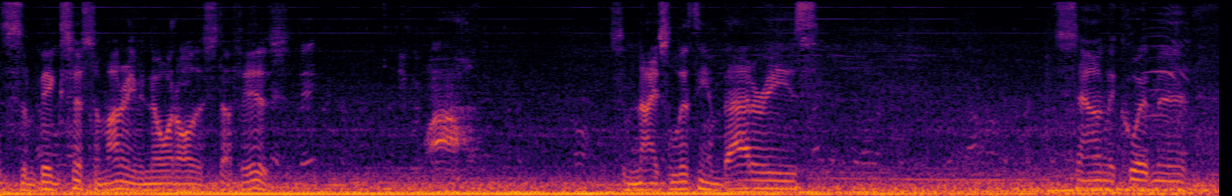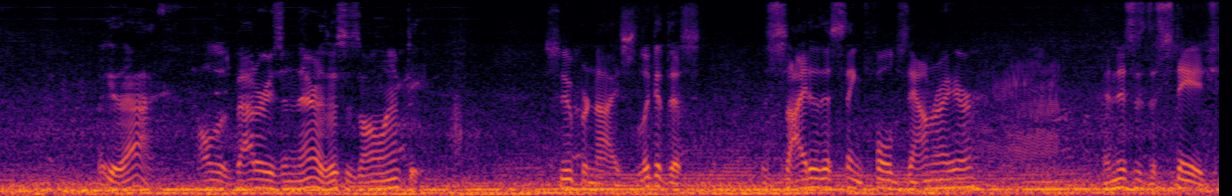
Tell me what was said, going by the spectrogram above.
This is a big system. I don't even know what all this stuff is. Wow. Some nice lithium batteries. Sound equipment. Look at that. All those batteries in there. This is all empty. Super nice. Look at this. The side of this thing folds down right here. And this is the stage.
